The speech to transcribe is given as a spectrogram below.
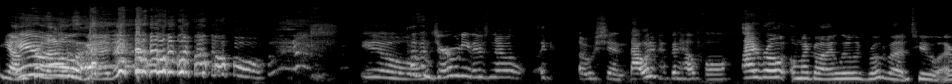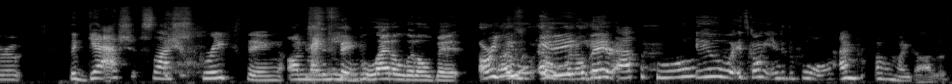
Yeah, I'm sure that was good. Ew. Because in Germany, there's no, like, ocean. That would have been helpful. I wrote, oh my god, I literally wrote about it too. I wrote, the gash slash scrape thing on my knee Thing. bled a little bit. Are you a kidding? little bit? You're at the pool? Ew, it's going into the pool. I'm, oh my god, that's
